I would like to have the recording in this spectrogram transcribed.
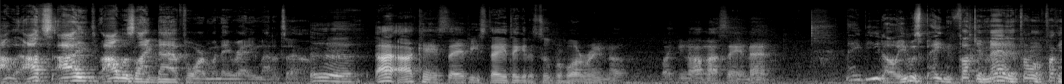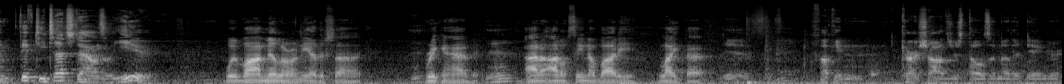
I, I, I, I was like bad for him when they ran him out of town. Uh, I, I can't say if he stayed to get a Super Bowl ring though. Like you know, I'm not saying that. Maybe you know he was Peyton fucking Manning throwing fucking fifty touchdowns a year. With Von Miller on the other side, wreaking havoc. Yeah. I don't I don't see nobody like that. Yeah, fucking Kershaw just throws another dinger.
